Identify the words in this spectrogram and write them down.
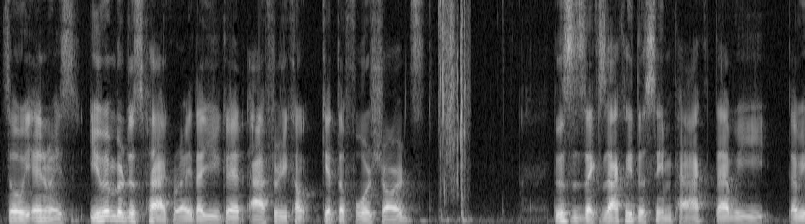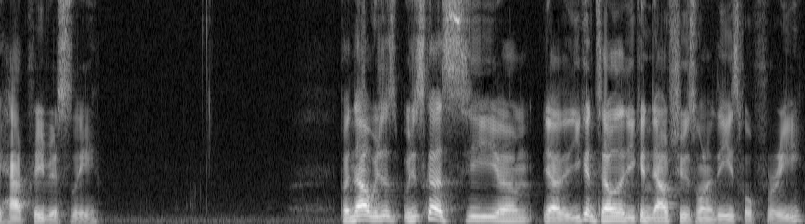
So, anyways, you remember this pack, right? That you get after you get the four shards. This is exactly the same pack that we that we had previously. But now we just we just gotta see. Um, yeah, you can tell that you can now choose one of these for free,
